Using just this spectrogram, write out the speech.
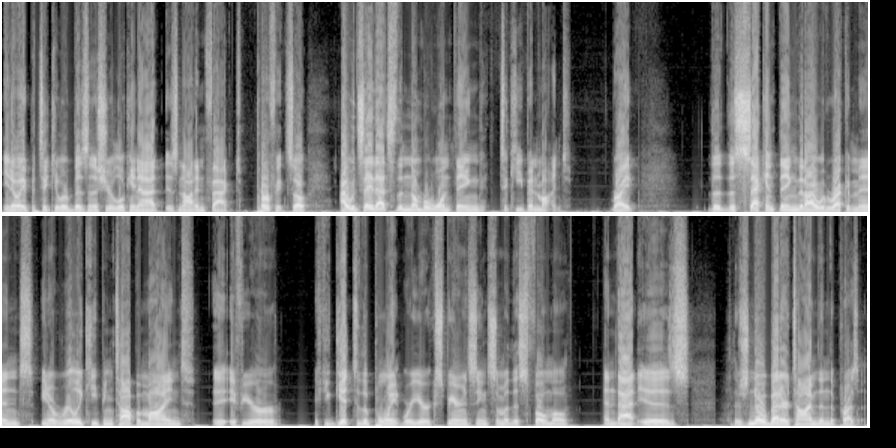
you know a particular business you're looking at is not in fact perfect. So i would say that's the number one thing to keep in mind right? The the second thing that i would recommend you know really keeping top of mind if you're if you get to the point where you're experiencing some of this fomo and that is there's no better time than the present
